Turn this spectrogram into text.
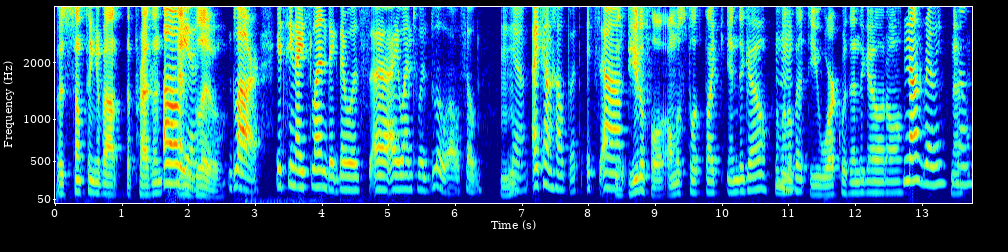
It was something about the present Oh and yes, blue. Blar. It's in Icelandic. There was. Uh, I went with blue also. Mm-hmm. Yeah, I can't help it. It's It um, was beautiful. Almost looked like indigo a Mm-hmm. Bit. Do you work with indigo at all? Not really. No? No?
